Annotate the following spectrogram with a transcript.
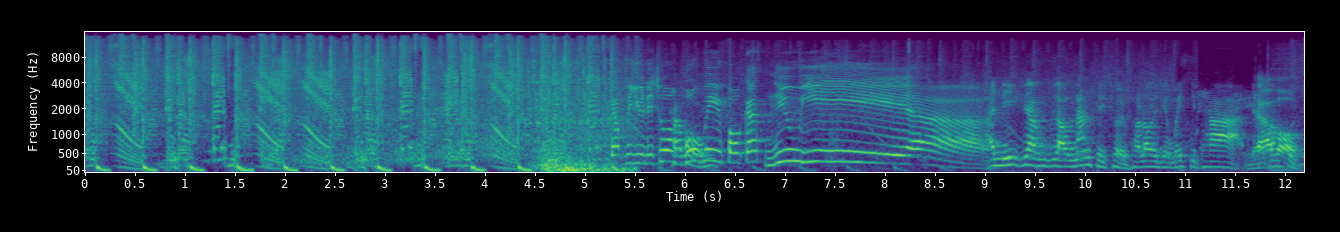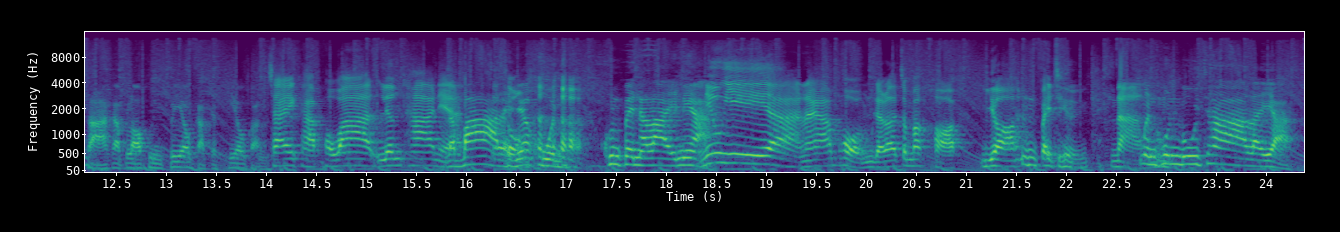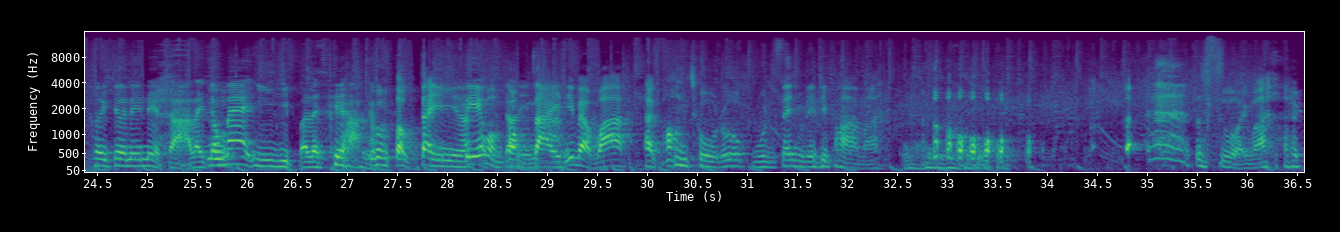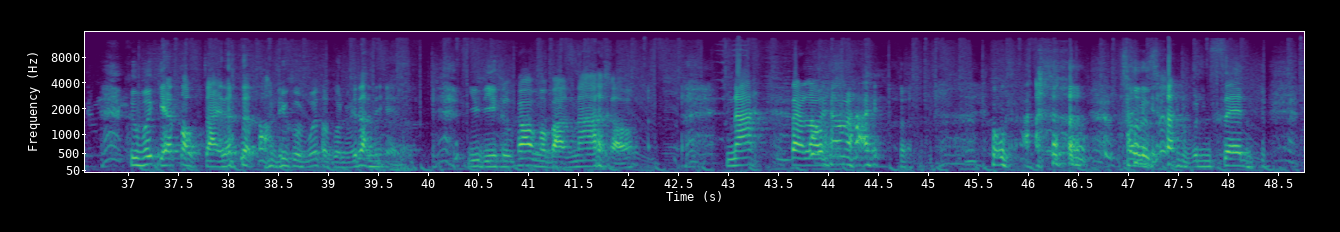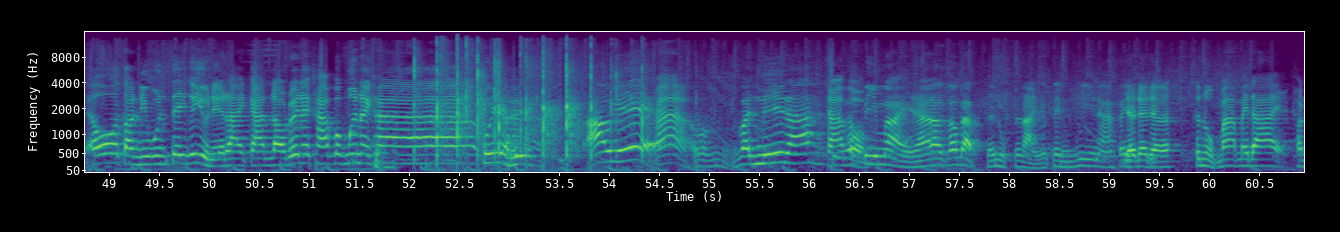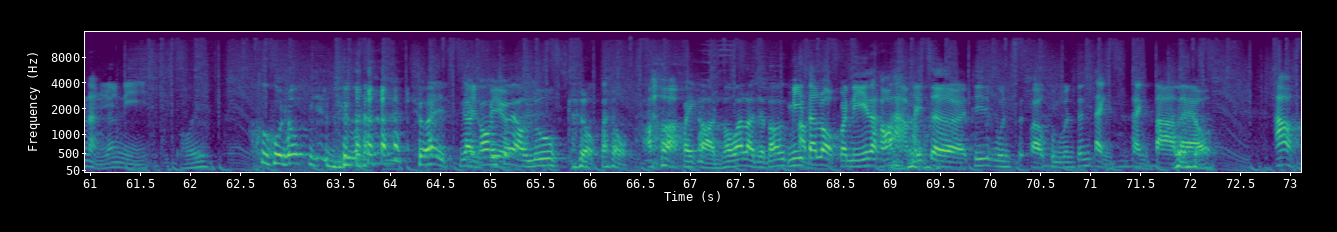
ก มาอยู่ในช่วงครับพผมวกพี่โฟกัส New Year อันนี้ยังเรานั่งเฉยๆ เพราะเรายังไม่คิดท่า เดี๋ยวครับต้องผม ปรึกษากับรอคุณเปรี้ยวกลับจากเที่ยวก่อนใช่ครับ เพราะว่าเรื่องท่าเนี่ยแล้วบ้าอะไรเนี่ยคุณ คุณเป็นอะไรเนี่ย นิวเยียนะครับผม เดี๋ยวเราจะมาขอย้อนไปถึงหนัง เหมือนคุณบูชาอะไรอะ เคยเจอในเน็ตอะ อะไรเจ้าแม่อียิปต์อะไรสักอย่างอะ ตกใจมีนะที่ผมตตกกใจใจที่แบบว่าตากล้องชูรูปวุ้นเส้นวิริธิพามา สวยมาก คือเมื่อกี้ตกใจตั้งแต่ตอนที่คุณพูดแต่คุณไม่ทันเห็น อยู่ดีคือก็เอามาบังหน้าเขา นะ แต่เราไม่ทำอะไรสงสารสงสารวุ้นเส้น โอ้ ตอนนี้วุ้นเส้นก็อยู่ในรายการเราด้วยนะครับปรบมือหน่อยครับ คุณอย่าลืมเอางี้อะ วันนี้นะครับถือว่าผมปีใหม่นะเราก็แบบสนุกสนานกันเต็มที่นะก็เดี๋ยวเดี๋ยวเดี๋ยวสนุกมากไม่ได้ เพราะหนังเรื่องนี้ โอ้ยคุณต้องเปลี่ยนฟิวนะช่วยแล้วก็เปลี่ยนฟิลช่วยเอารูปตลกตลกอ๋อไปก่อนเพราะว่าเราจะต้องมีทำตลกกว่านี้แต่เขาหาไม่เจอที่วุ้นเอ่อคุณวุ้นเส้นแต่งแต่งตาแล้วอ้าว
